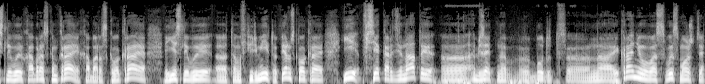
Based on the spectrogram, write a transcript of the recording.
если вы в Хабаровском крае, Хабаровского края, если вы э, там в Перми, то Пермского края. И все координаты э, обязательно будут э, на экране у вас. Вы сможете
